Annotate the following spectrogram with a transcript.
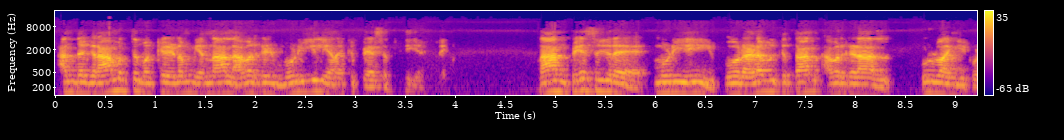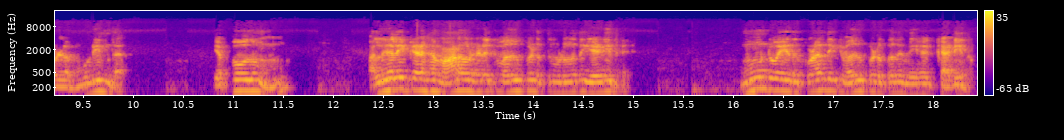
அந்த கிராமத்து மக்களிடம் என்னால் அவர்கள் மொழியில் எனக்கு பேச தெரியவில்லை. நான் பேசுகிற மொழியை ஓரளவுக்குத்தான் அவர்களால் உள்வாங்கிக் கொள்ள முடிந்த எப்போதும் பல்கலைக்கழக மாணவர்களுக்கு வகுப்பெடுத்து விடுவது எளிது. மூன்று வயது குழந்தைக்கு வகுப்பெடுப்பது மிக கடினம்.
